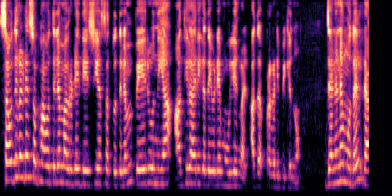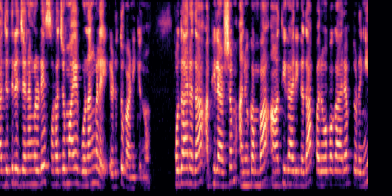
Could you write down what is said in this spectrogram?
സൗദികളുടെ സ്വഭാവത്തിലും അവരുടെ ദേശീയ സത്വത്തിലും വേരൂന്നിയ ആധികാരികതയുടെ മൂല്യങ്ങൾ അത് പ്രകടിപ്പിക്കുന്നു. ജനനം മുതൽ രാജ്യത്തിലെ ജനങ്ങളുടെ സഹജമായ ഗുണങ്ങളെ എടുത്തു കാണിക്കുന്നു. ഉദാരത അഭിലാഷം അനുകമ്പ ആധികാരികത പരോപകാരം തുടങ്ങി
